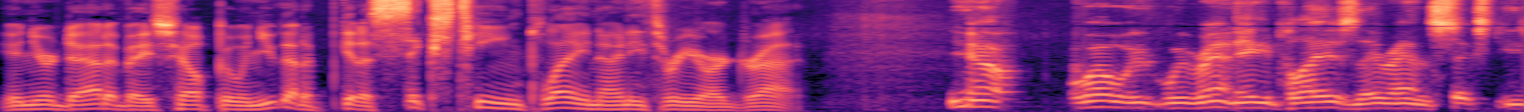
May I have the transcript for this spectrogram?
in your database help you when you got to get a 16 play, 93 yard drive? Yeah. Well, we, we ran 80 plays. They ran 60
